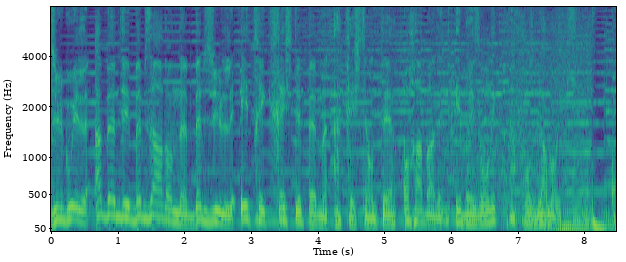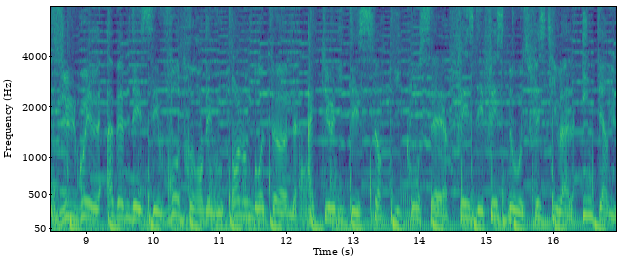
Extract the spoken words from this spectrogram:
Zulguil abem bebzadan bebzul etre krechtepem a krechte en terre orabaden et brezonek à France Bleu Zulguil Abemde, c'est votre rendez-vous en langue bretonne. Actualité, sorties, concerts, fest des fest-noz, festival, interview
